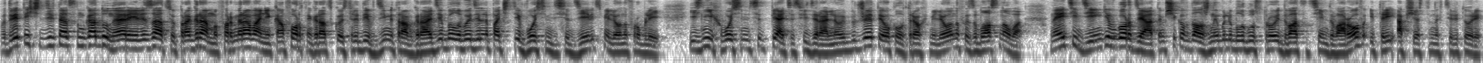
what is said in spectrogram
В 2019 году на реализацию программы формирования комфортной городской среды в Димитровграде было выделено почти 89 миллионов рублей. Из них 85 из федерального бюджета и около 3 миллионов из областного. На эти деньги в городе Атомщиков должны были благоустроить 27 дворов и 3 общественных территорий.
